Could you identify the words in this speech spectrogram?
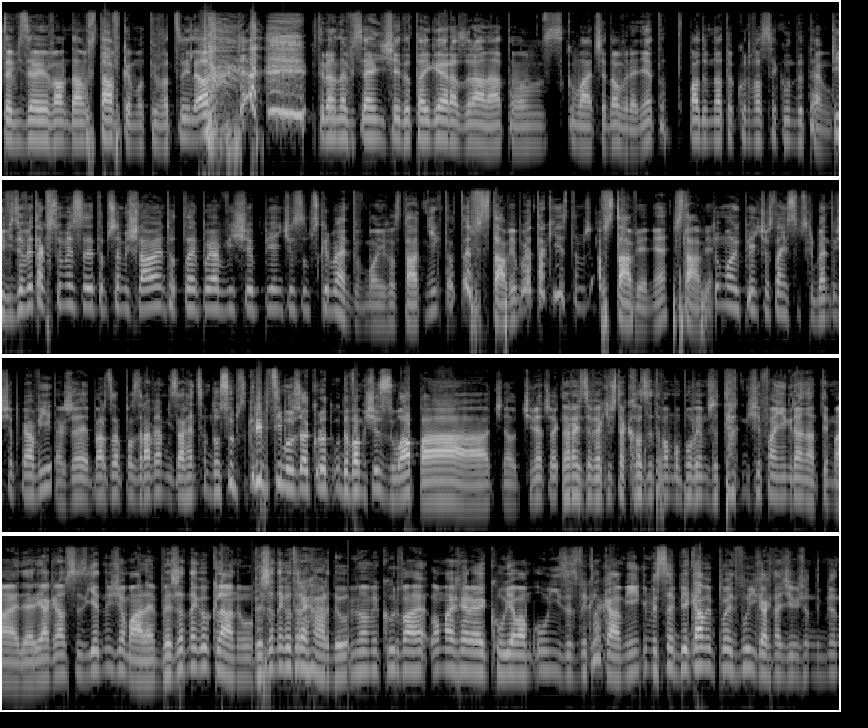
Te widzowie wam dam stawkę motywacyjną. która napisałem dzisiaj do Tigera z rana, to mam skumacie, dobre, nie? To wpadłem na to kurwa sekundę temu. Ty widzowie, tak w sumie sobie to przemyślałem, to tutaj pojawi się pięciu subskrybentów moich ostatnich, to też wstawię, bo ja taki jestem jestem, że wstawię, nie? Wstawię. Tu moich pięciu ostatnich subskrybentów się pojawi, także bardzo pozdrawiam i zachęcam do subskrypcji, może akurat uda wam się złapać na odcineczek. Zaraz, jak już tak chodzę, to wam opowiem, że tak mi się fajnie gra na tym AEDR. Ja gram sobie z jednym ziomalem, bez żadnego klanu, bez żadnego tryhardu. My mamy kurwa Oma Hereku, ja mam Uni ze zwyklakami i my sobie biegamy po dwójkach na 95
